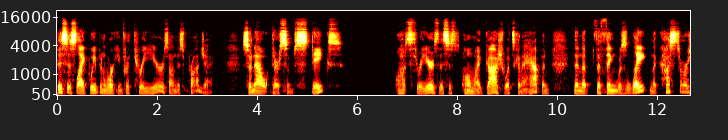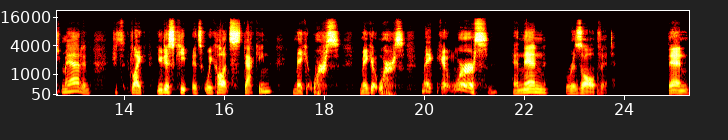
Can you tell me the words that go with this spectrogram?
this is like we've been working for three years on this project. So now there's some stakes. Well, it's three years. This is, oh my gosh, what's going to happen? Then the, the thing was late and the customer's mad. And just like you just keep it's, we call it stacking, make it worse, make it worse, make it worse, and then resolve it. Then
